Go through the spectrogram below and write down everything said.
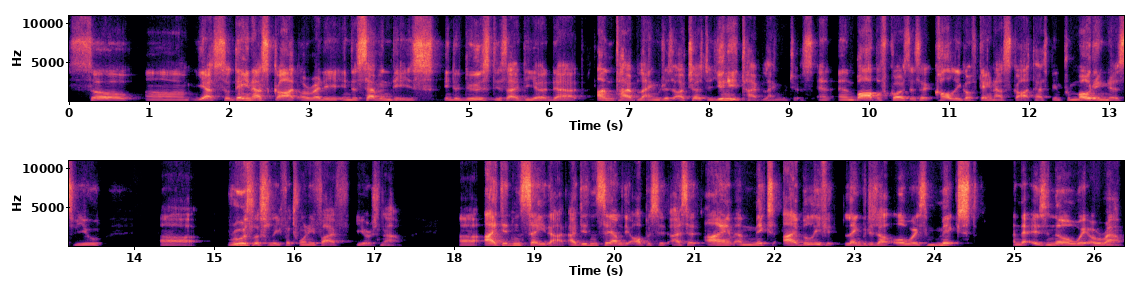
So, um, yes, so Dana Scott already in the 70s introduced this idea that untyped languages are just unitype languages. And, and Bob, of course, is a colleague of Dana Scott, has been promoting this view uh, ruthlessly for 25 years now. Uh, I didn't say that. I didn't say I'm the opposite. I said I am a mix. I believe languages are always mixed and there is no way around.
